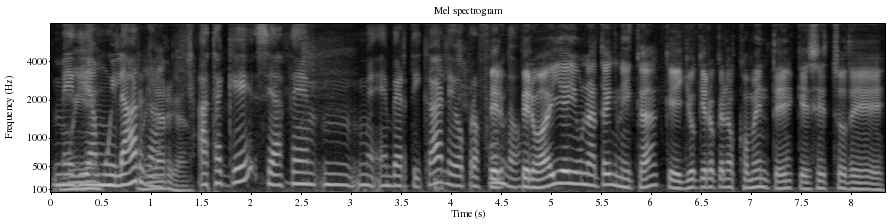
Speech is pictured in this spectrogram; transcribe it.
media muy, larga, hasta que se hacen mm, verticales o profundos. Pero, ahí hay una técnica que yo quiero que nos comente, que es esto de...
